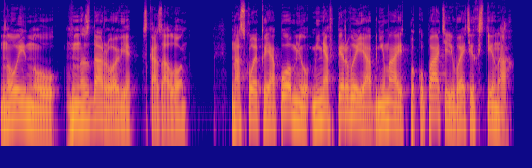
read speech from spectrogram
«Ну и ну, на здоровье», — сказал он. «Насколько я помню, меня впервые обнимает покупатель в этих стенах.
